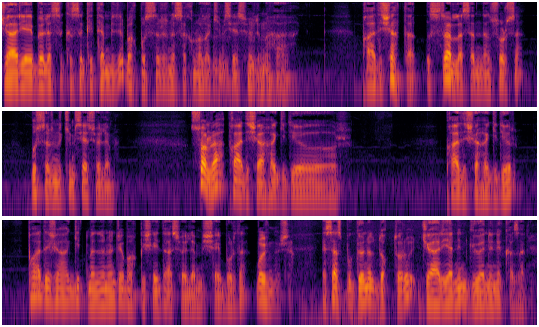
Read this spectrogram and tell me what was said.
cariyeye böyle sıkı sıkı tembihliyor. Bak bu sırrını sakın ola kimseye söyleme ha. Padişah da ısrarla senden sorsa bu sırrını kimseye söyleme. Sonra padişaha gidiyor. Padişaha gidiyor. Padişaha gitmeden önce bak bir şey daha söylemiş şey burada. Buyurun hocam. Esas bu gönül doktoru cariyenin güvenini kazanıyor.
